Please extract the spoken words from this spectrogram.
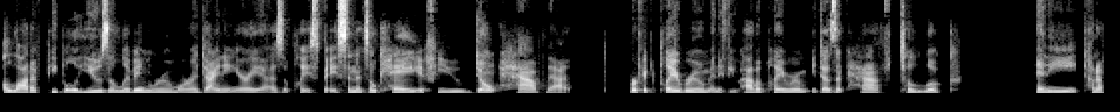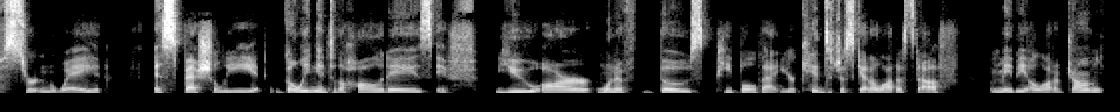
a lot of people use a living room or a dining area as a play space. And it's okay if you don't have that perfect playroom. And if you have a playroom, it doesn't have to look any kind of certain way, especially going into the holidays. If you are one of those people that your kids just get a lot of stuff, maybe a lot of junk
